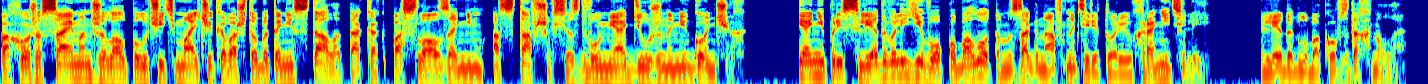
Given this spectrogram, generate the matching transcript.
Похоже, Саймон желал получить мальчика во что бы то ни стало, так как послал за ним оставшихся с двумя дюжинами гончих. И они преследовали его по болотам, загнав на территорию хранителей. Леда глубоко вздохнула.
